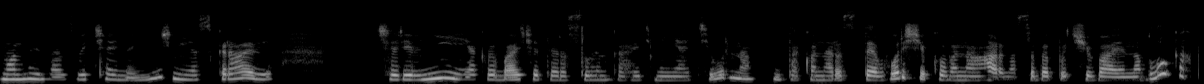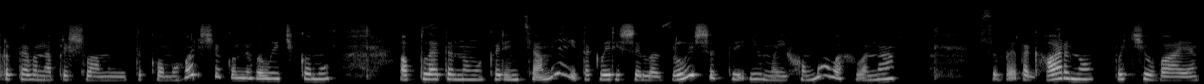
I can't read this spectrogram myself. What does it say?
Вони надзвичайно ніжні, яскраві. Чарівні, як ви бачите, рослинка геть мініатюрна. Так вона росте в горщику, вона гарно себе почуває на блоках, проте вона прийшла мені в такому горщику невеличкому, обплетеному корінцями. Я її так вирішила залишити, і в моїх умовах вона себе так гарно почуває.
